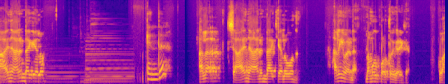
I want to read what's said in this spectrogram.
ചായ ഞാൻ ഉണ്ടാക്കിയാലോ എന്ത്? അല്ല ചായ ഞാൻ ഉണ്ടാക്കിയാലോ എന്ന് അല്ലെങ്കിൽ വേണ്ട നമുക്ക് പുറത്തു പോയി കഴിക്കാം. വാ.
